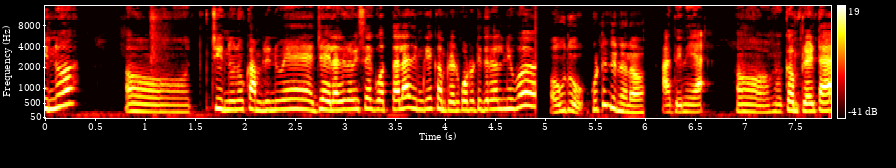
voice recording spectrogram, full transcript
ಚಿನ್ನು? ಚಿನ್ನು ಕಂಬ್ಲಿನ್ವೇ ರವಿ ವಿಷಯ ಗೊತ್ತಲ್ಲ ನಿಮಗೆ ಕಂಪ್ಲೇಂಟ್ ಕೊಟ್ಟಿದ್ದೀರಲ್ಲ ನೀವು? ಹೌದು ಕೊಟ್ಟಿದ್ದೀನಲ್ಲ. ಅದೇನೇ ಕಂಪ್ಲೇಂಟಾ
